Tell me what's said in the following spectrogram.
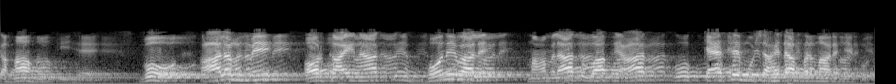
کہاں ہوتی ہے۔ وہ عالم میں اور کائنات میں ہونے والے معاملات، واقعات کو کیسے مشاہدہ فرما رہے ہوتے ہیں۔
